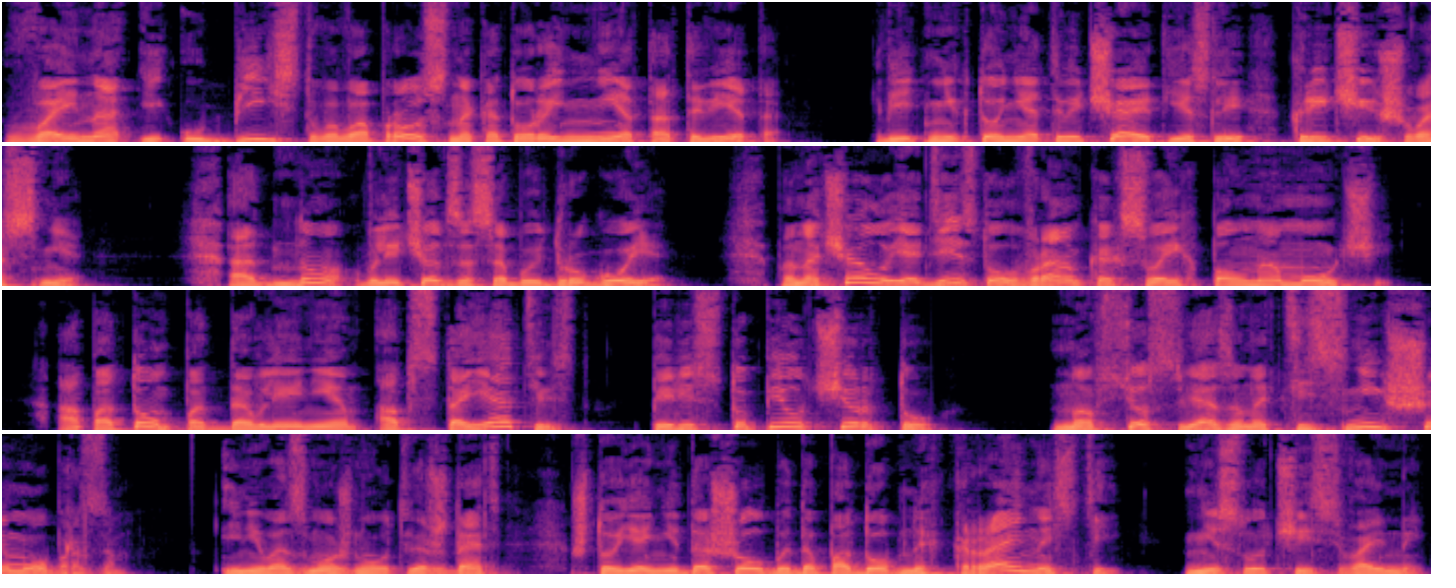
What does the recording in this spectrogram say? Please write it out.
война и убийство — вопрос, на который нет ответа. Ведь никто не отвечает, если кричишь во сне. Одно влечет за собой другое, Поначалу я действовал в рамках своих полномочий, а потом под давлением обстоятельств переступил черту. Но все связано теснейшим образом, и невозможно утверждать, что я не дошел бы до подобных крайностей, не случись войны.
